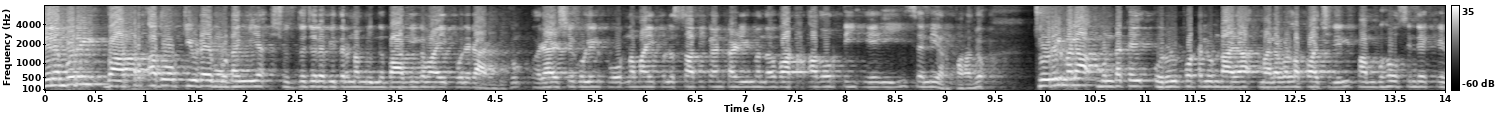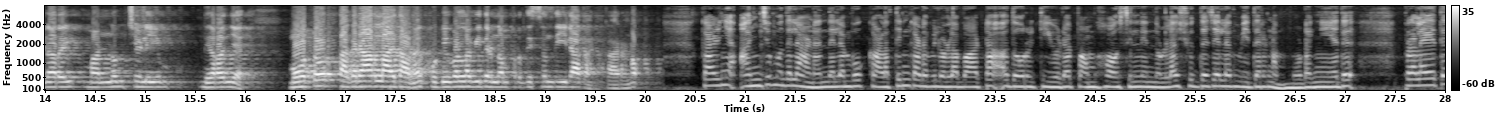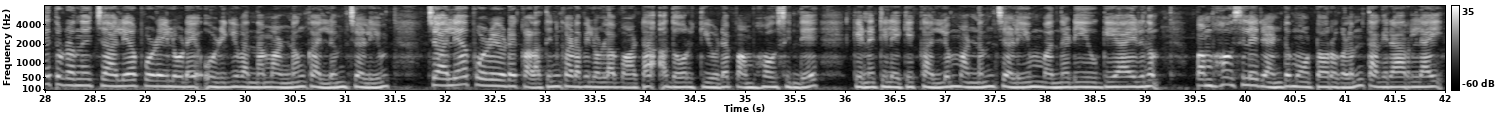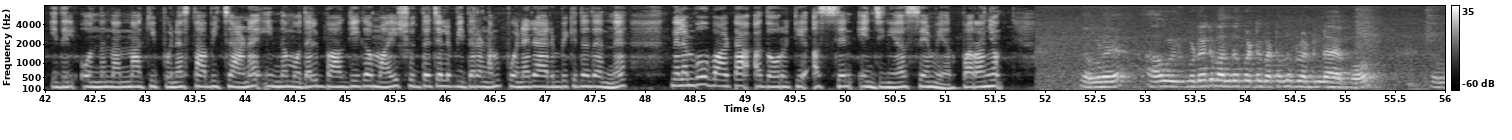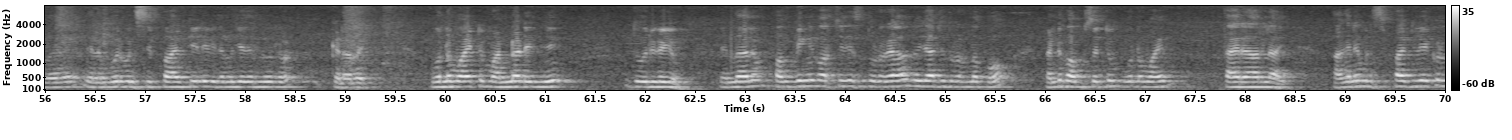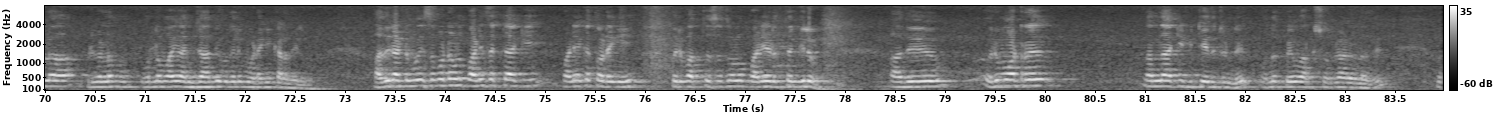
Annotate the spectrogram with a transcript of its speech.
നിലമ്പൂരിൽ വാട്ടർ അതോറിറ്റിയുടെ മുടങ്ങിയ ശുദ്ധജല വിതരണം ഇന്ന് ഭാഗികമായി പുനരാരംഭിക്കും. ഒരാഴ്ചക്കുള്ളിൽ പൂർണമായി പുനഃസ്ഥാപിക്കാൻ കഴിയുമെന്ന് വാട്ടർ അതോറിറ്റി എ ഇ സെമിയർ പറഞ്ഞു. ചൂരൽമല മുണ്ടക്കൈ ഉരുൾപൊട്ടലുണ്ടായ മലവെള്ളപ്പാച്ചിലിൽ പമ്പ് ഹൗസിന്റെ കിണറിൽ മണ്ണും ചെളിയും നിറഞ്ഞ് മോട്ടോർ തകരാറിലായതാണ് കുടിവെള്ള വിതരണം പ്രതിസന്ധിയിലാകാൻ കാരണം. കഴിഞ്ഞ അഞ്ചു മുതലാണ് നിലമ്പൂർ കളത്തിൻകടവിലുള്ള വാട്ടർ അതോറിറ്റിയുടെ പമ്പ് ഹൗസിൽ നിന്നുള്ള ശുദ്ധജലം വിതരണം മുടങ്ങിയത്. പ്രളയത്തെ തുടർന്ന് ചാലിയാപ്പുഴയിലൂടെ ഒഴുകി വന്ന മണ്ണും കല്ലും ചെളിയും ചാലിയാപ്പുഴയുടെ കളത്തിൻകടവിലുള്ള വാട്ടർ അതോറിറ്റിയുടെ പമ്പ് ഹൗസിന്റെ കിണറ്റിലേക്ക് കല്ലും മണ്ണും ചെളിയും വന്നിടിയുകയായിരുന്നു. പമ്പ് ഹൗസിലെ രണ്ട് മോട്ടോറുകളും തകരാറിലായി. ഇതിൽ ഒന്ന് നന്നാക്കി പുനഃസ്ഥാപിച്ചാണ് ഇന്ന് മുതൽ ഭാഗികമായി ശുദ്ധജല വിതരണം പുനരാരംഭിക്കുന്നതെന്ന് Nilambur water authority assistant engineer Sameer പറഞ്ഞു. നമ്മൾ ആ ഉരുൾപൊട്ടലായിട്ട് ബന്ധപ്പെട്ട് പെട്ടെന്ന് ഫ്ലഡ് ഉണ്ടായപ്പോൾ നമ്മൾ നിലമ്പൂർ മുനിസിപ്പാലിറ്റിയിൽ വിതരണം ചെയ്തിരുന്ന കിണർ പൂർണമായിട്ടും മണ്ണടിഞ്ഞ് തൂരുകയും എന്നാലും പമ്പിങ് കുറച്ച് ദിവസം തുടരാമെന്ന് വിചാരിച്ച് തുടർന്നപ്പോൾ രണ്ട് പമ്പ് സെറ്റും പൂർണമായും തകരാറിലായി. അങ്ങനെ മുനിസിപ്പാലിറ്റിയിലേക്കുള്ള കുടിവെള്ളം പൂർണമായും അഞ്ചാം തീയതി മുതൽ മുടങ്ങിക്കടന്നിരുന്നു അത് രണ്ട് മൂന്ന് ദിവസം കൊണ്ട് നമ്മൾ പണി സെറ്റാക്കി പണിയൊക്കെ തുടങ്ങി. ഒരു പത്ത് ദിവസത്തോളം പണിയെടുത്തെങ്കിലും അത് ഒരു മോട്ടർ നന്നാക്കി ഫിറ്റ് ചെയ്തിട്ടുണ്ട്. ഒന്ന് ഇപ്പോഴും വർക്ക്ഷോപ്പിലാണുള്ളത്.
